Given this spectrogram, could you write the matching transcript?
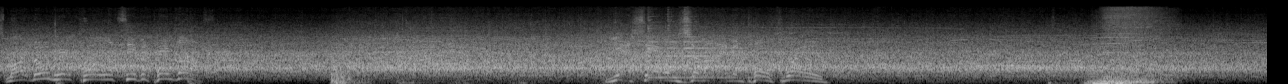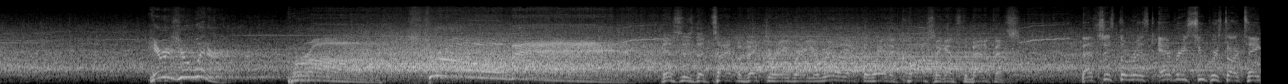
Smart move here, Cole. Let's see if it pays off. Yes, he will survive and pull through. Here is your winner, Braun Strowman. This is the type of victory where you really have to weigh the costs against the benefits. That's just the risk every superstar takes.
